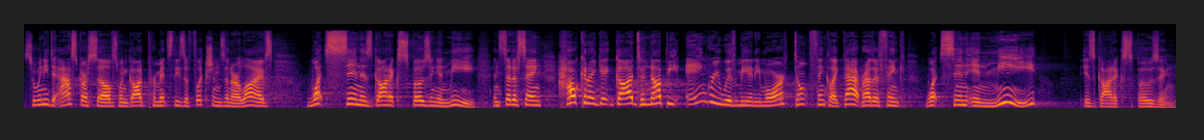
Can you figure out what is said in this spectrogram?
So we need to ask ourselves when God permits these afflictions in our lives, what sin is God exposing in me? Instead of saying, How can I get God to not be angry with me anymore? Don't think like that. Rather, think, What sin in me is God exposing?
